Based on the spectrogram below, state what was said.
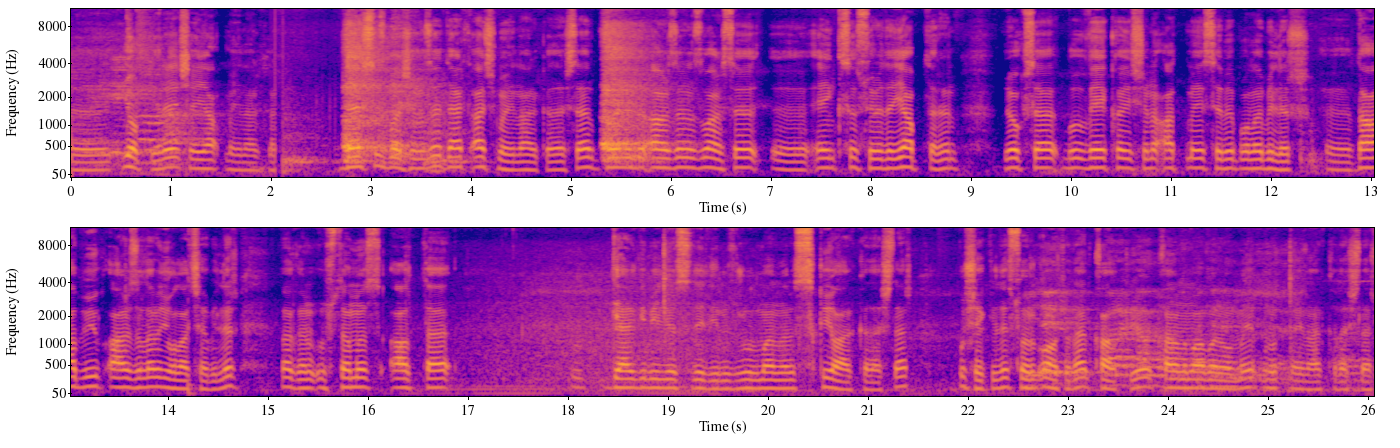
E, yok yere şey yapmayın arkadaşlar. Dersiz başınıza dert açmayın arkadaşlar. Böyle bir arızanız varsa e, en kısa sürede yaptırın. Yoksa bu V kayışını atmaya sebep olabilir. E, daha büyük arızalara yol açabilir. Bakın ustamız altta gergi bilyası dediğimiz rulmanları sıkıyor arkadaşlar. Bu şekilde sorun ortadan kalkıyor. Kanalıma abone olmayı unutmayın arkadaşlar.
